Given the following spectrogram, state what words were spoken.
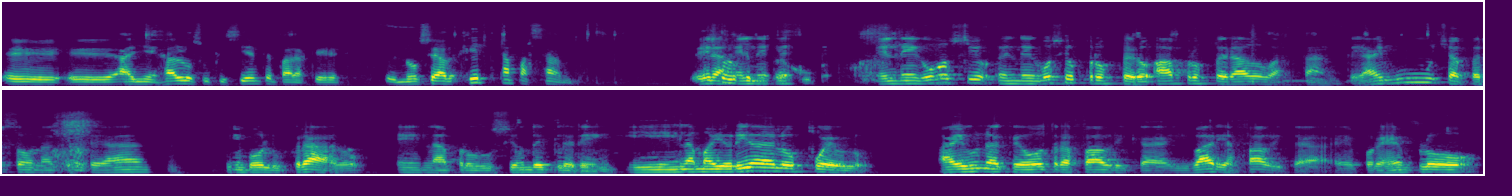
eh, eh, añejar lo suficiente para que no sea... ¿Qué está pasando? Eso es que preocupa. El negocio, el negocio prosperó, ha prosperado bastante. Hay muchas personas que se han involucrado en la producción de clerén y en la mayoría de los pueblos hay una que otra fábrica y varias fábricas. Eh, por ejemplo,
